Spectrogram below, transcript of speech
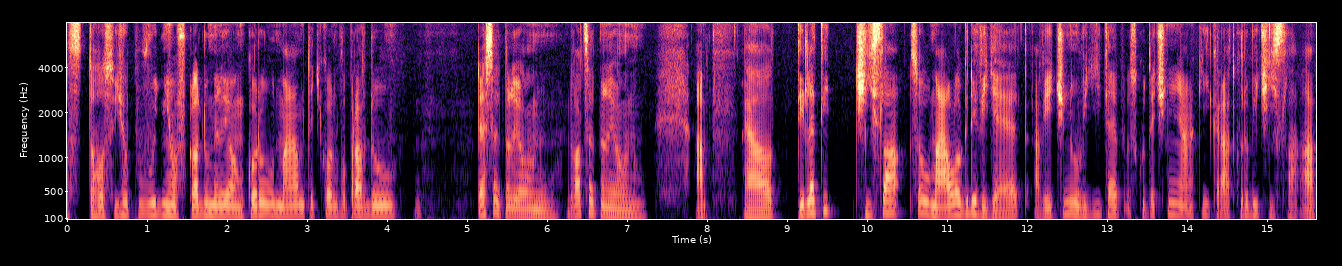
z toho svého původního vkladu milion korun mám teď opravdu 10 milionů, 20 milionů. A tyhle ty čísla jsou málo kdy vidět a většinou vidíte skutečně nějaký krátkodobý čísla. A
